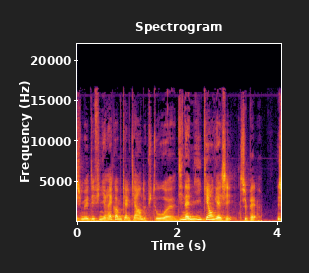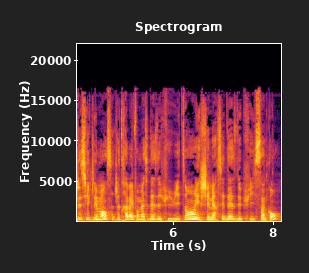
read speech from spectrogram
je me définirais comme quelqu'un de plutôt euh, dynamique et engagé. Super. Je suis Clémence, je travaille pour Mercedes depuis 8 ans et chez Mercedes depuis 5 ans.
